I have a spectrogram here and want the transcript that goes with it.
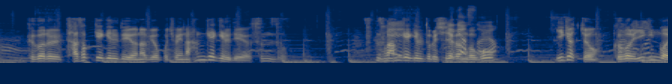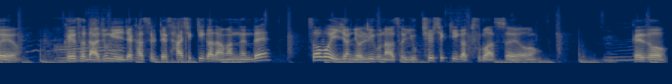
어. 그거를 다섯 개 길드 연합이었고 저희는 한 개 길드예요 순수. 순수 한 개 길드로 시작한? 거고 이겼죠. 그걸 결국은? 이긴 거예요. 그래서 아. 나중에 이제 갔을 때 40기가 남았는데 서버 이전 열리고 나서 6, 70기가 들어왔어요. 음. 그래서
